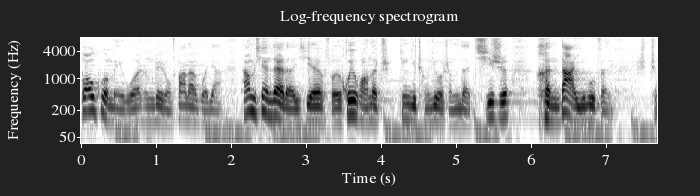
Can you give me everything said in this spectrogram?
包括美国什么这种发达国家，他们现在的一些所谓辉煌的经济成就什么的，其实很大一部分，这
